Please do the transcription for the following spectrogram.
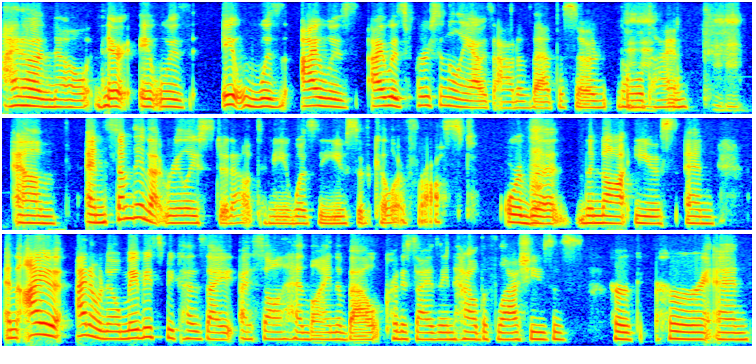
I don't know. There, it was, it was, I was, I was personally, I was out of the episode the mm-hmm. whole time. Mm-hmm. Um, and something that really stood out to me was the use of Killer Frost or the the not use and and I I don't know maybe it's because I I saw a headline about criticizing how the Flash uses her her and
